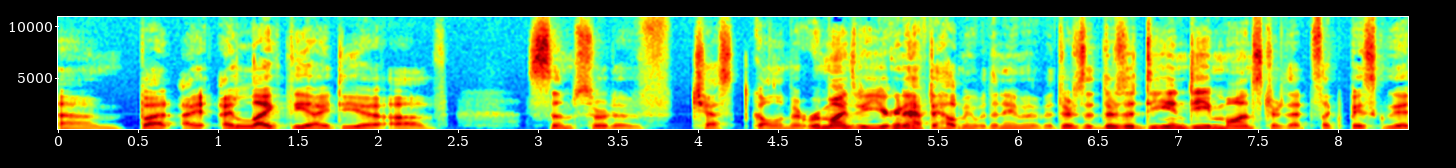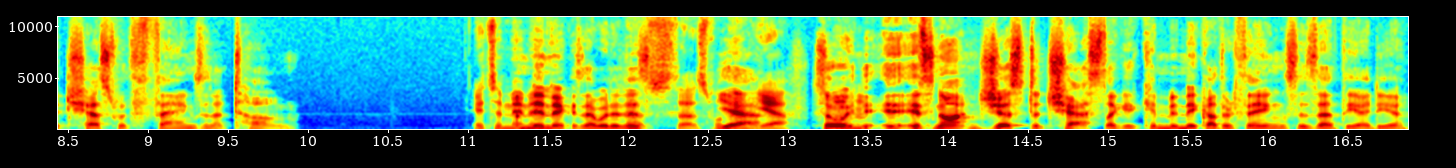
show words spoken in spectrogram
Um, but I, I like the idea of some sort of chest golem. It reminds me, you're going to have to help me with the name of it. There's a, there's a D&D monster that's like basically a chest with fangs and a tongue. It's a mimic. A mimic, is that what it is? That's, that's what yeah. They, yeah. So mm-hmm. it, it's not just a chest, like it can mimic other things. Is that the idea?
